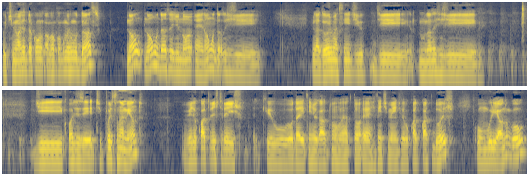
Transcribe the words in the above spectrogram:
o time ontem entrou com, com, algumas mudanças, não, não mudanças de nome, é, não mudanças de jogadores, mas sim de, de mudanças de de como pode dizer, de posicionamento. Vez do 4-3-3 que o Odaí tem jogado tão, é, recentemente, veio o 4-4-2 com o Muriel no gol,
